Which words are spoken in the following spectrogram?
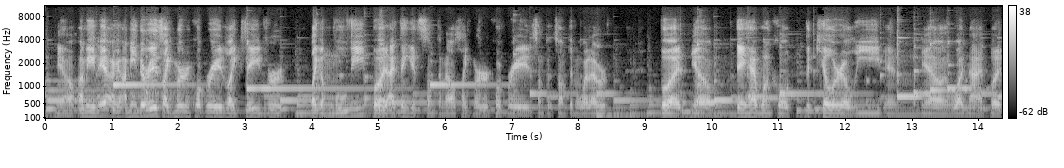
You know, I mean, yeah, I mean, there is like Murder Incorporated, like say for like a movie, but I think it's something else, like Murder Incorporated, something, something, whatever. But you know, they have one called The Killer Elite, and you know, and whatnot. But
